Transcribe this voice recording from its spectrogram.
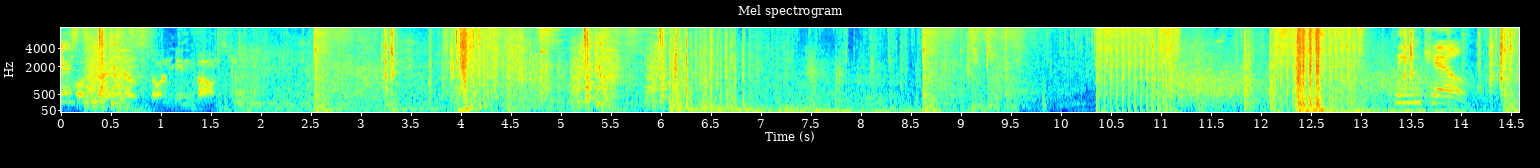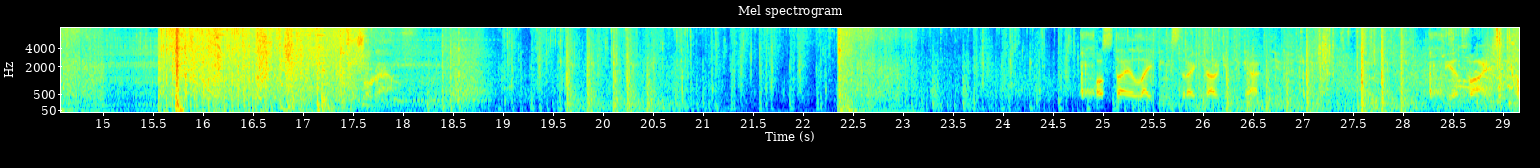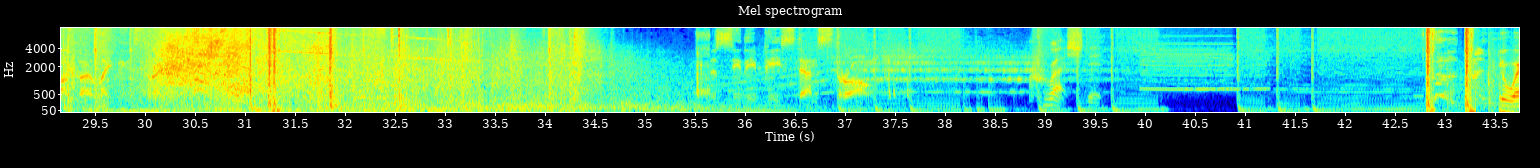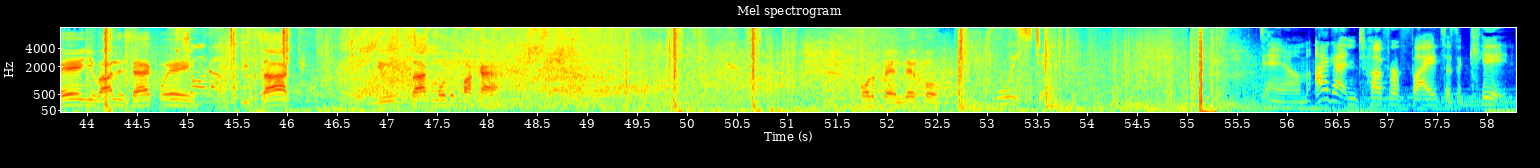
Hostile inbound. Clean kill. Hostile lightning strike targeting active. Be advised, hostile lightning Crushed it. You way, you vale sack way. You suck. You suck motherfucker. Por pendejo. Wasted. Damn, I got in tougher fights as a kid.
